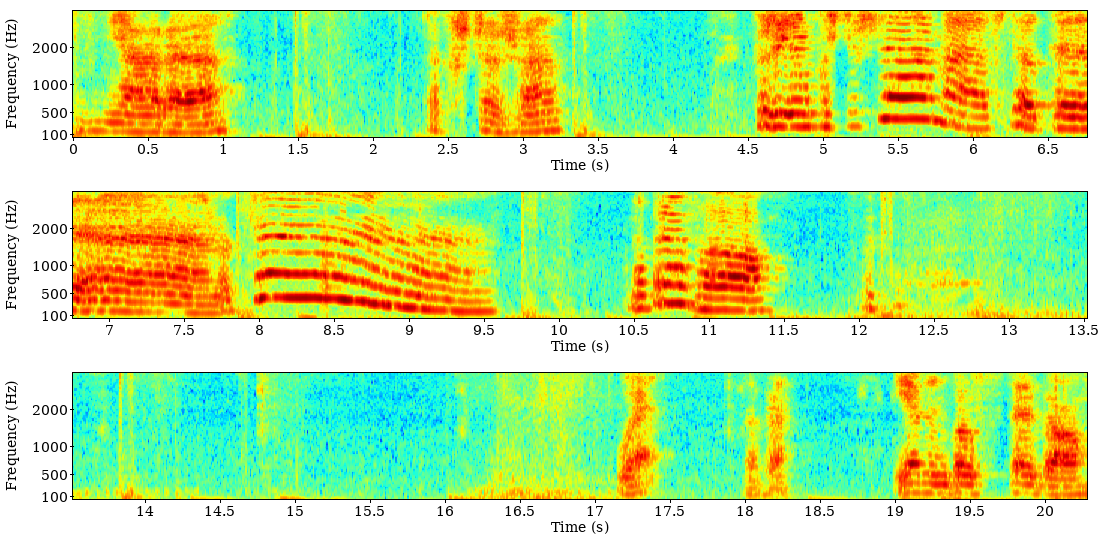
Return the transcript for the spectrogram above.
W miarę. Tak szczerze. Tylko, że ja mam kościoszlama w to te... No tak. No brawo. Łe. Dobra. Jeden go z tego.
